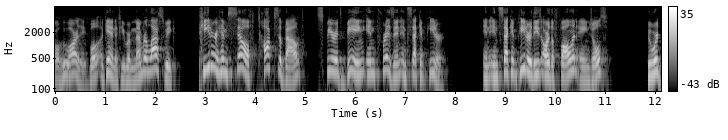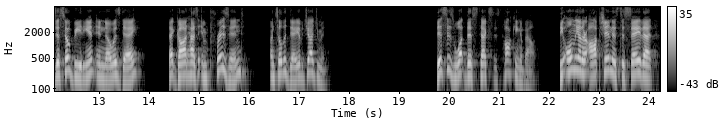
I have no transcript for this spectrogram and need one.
Well, who are these? Well, again, if you remember last week, Peter himself talks about spirits being in prison in 2 Peter. In, in 2 Peter, these are the fallen angels who were disobedient in Noah's day that God has imprisoned until the day of judgment. This is what this text is talking about. The only other option is to say that,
